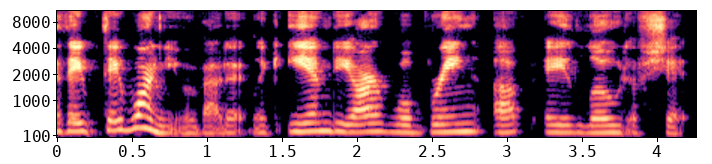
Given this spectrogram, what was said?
they they warn you about it. Like emdr will bring up a load of shit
